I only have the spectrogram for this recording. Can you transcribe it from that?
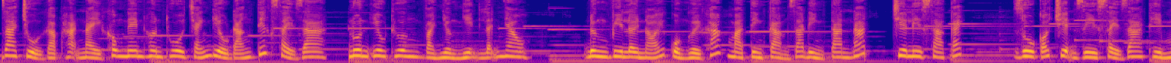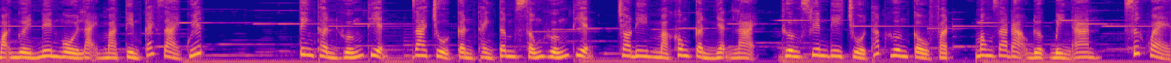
gia chủ gặp hạn này không nên hơn thua tránh điều đáng tiếc xảy ra, luôn yêu thương và nhường nhịn lẫn nhau. Đừng vì lời nói của người khác mà tình cảm gia đình tan nát, chia ly xa cách. Dù có chuyện gì xảy ra thì mọi người nên ngồi lại mà tìm cách giải quyết. Tinh thần hướng thiện, gia chủ cần thành tâm sống hướng thiện, cho đi mà không cần nhận lại, thường xuyên đi chùa thắp hương cầu Phật, mong gia đạo được bình an, sức khỏe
